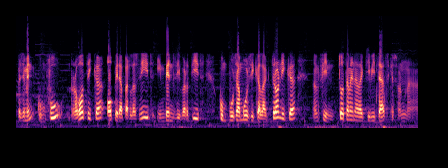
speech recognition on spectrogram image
precisament Kung Fu, robòtica, òpera per les nits, invents divertits, composar música electrònica, en fi, tota mena d'activitats que són uh,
